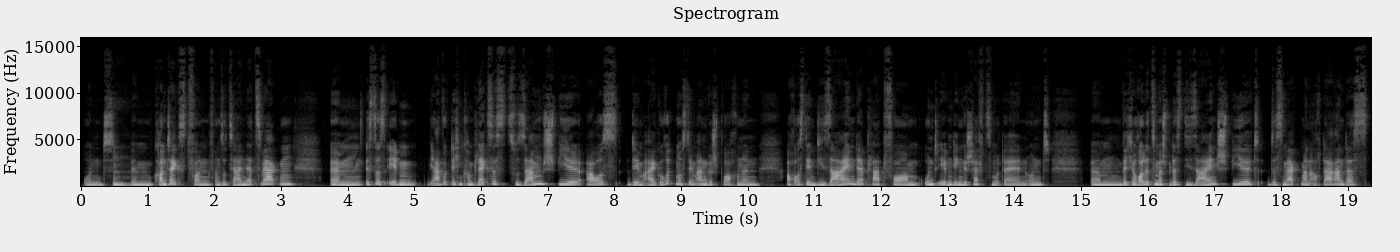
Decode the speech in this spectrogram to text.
Und mhm. im Kontext von, von sozialen Netzwerken ähm, ist es eben ja wirklich ein komplexes Zusammenspiel aus dem Algorithmus, dem angesprochenen, auch aus dem Design der Plattform und eben den Geschäftsmodellen. Und ähm, welche Rolle zum Beispiel das Design spielt, das merkt man auch daran, dass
